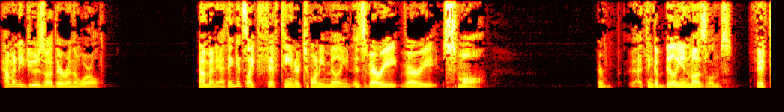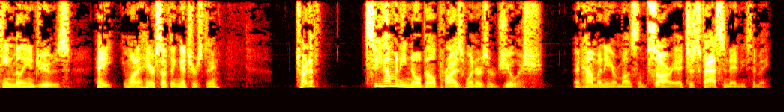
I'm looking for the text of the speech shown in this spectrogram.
How many Jews are there in the world? How many? I think it's like 15 or 20 million. It's very, very small. There, I think a billion Muslims, 15 million Jews. Hey, you want to hear something interesting? Try to see how many Nobel Prize winners are Jewish and how many are Muslim. Sorry, it's just fascinating to me.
